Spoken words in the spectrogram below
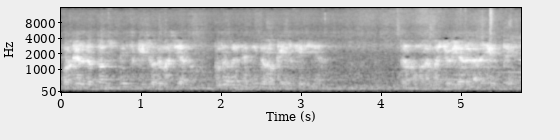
Porque el doctor Smith quiso demasiado. Pudo haber tenido lo que él quería. Pero como la mayoría de la gente,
